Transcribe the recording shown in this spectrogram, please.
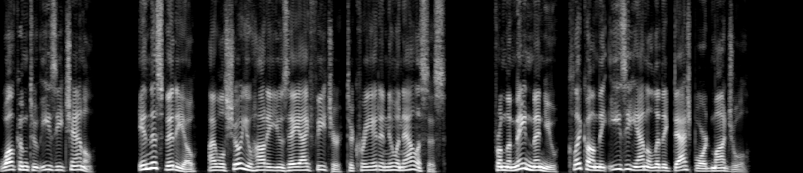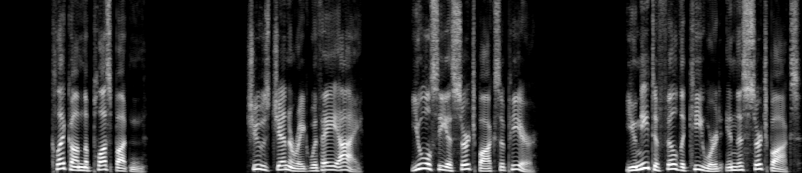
welcome to IZI Channel. In this video, I will show you how to use AI feature to create a new analysis. From the main menu, click on the IZI Analytic Dashboard module. Click on the plus button. Choose Generate with AI. You will see a search box appear. You need to fill the keyword in this search box.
